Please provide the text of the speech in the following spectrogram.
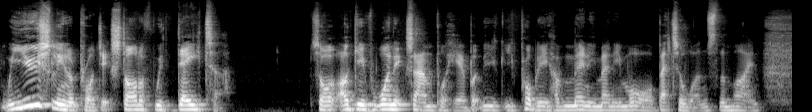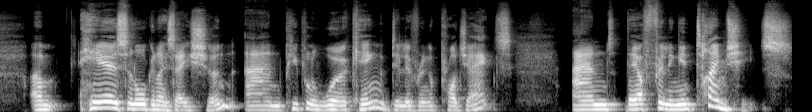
we usually in a project start off with data. So I'll give one example here, but you, you probably have many, many more better ones than mine. Um, here's an organization, and people are working, delivering a project, and they are filling in timesheets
